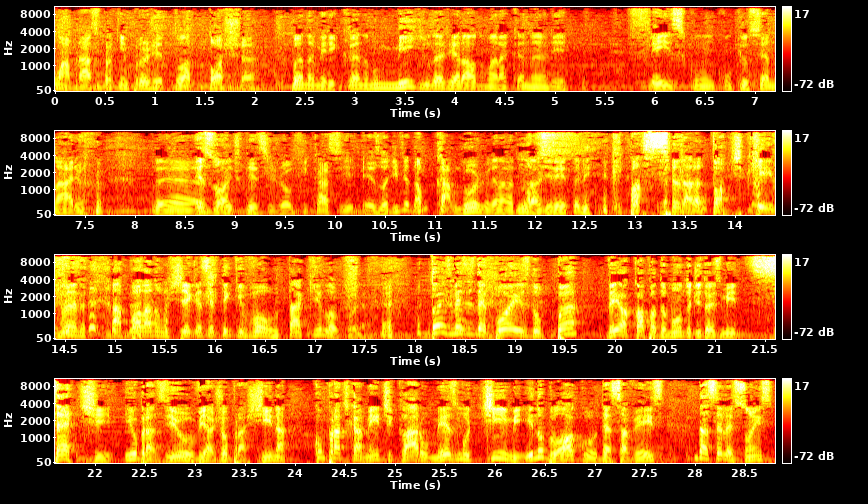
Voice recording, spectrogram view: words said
Um abraço para quem projetou a tocha pan-americana no meio da geral do Maracanã ali. fez com, com que o cenário é, Exótico. desse jogo ficasse exótico. Devia dar um calor jogando na lateral Nossa. direita ali. Passando a tocha queimando, a bola não chega, você tem que voltar, que loucura. Dois meses depois do PAN, veio a Copa do Mundo de 2007 e o Brasil viajou para a China com praticamente, claro, o mesmo time e no bloco, dessa vez, das seleções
